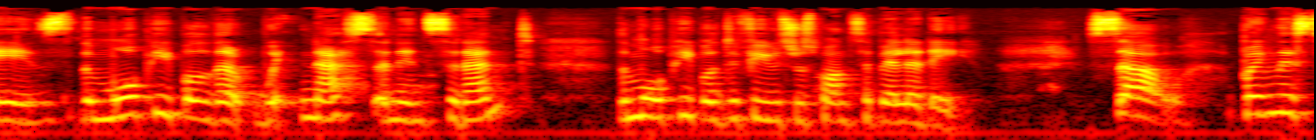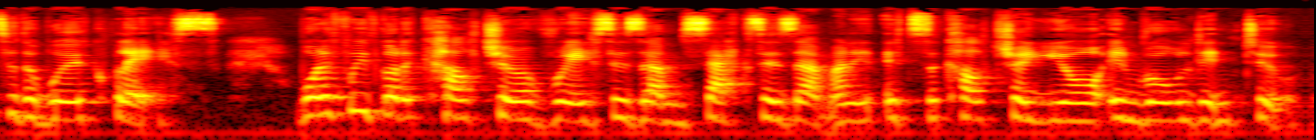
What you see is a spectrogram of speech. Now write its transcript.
is the more people that witness an incident, the more people diffuse responsibility. So, bring this to the workplace. What if we've got a culture of racism, sexism, and it's the culture you're enrolled into?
